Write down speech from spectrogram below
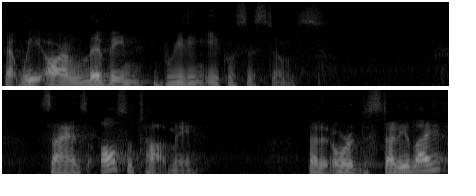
that we are living, breathing ecosystems. Science also taught me that in order to study life,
